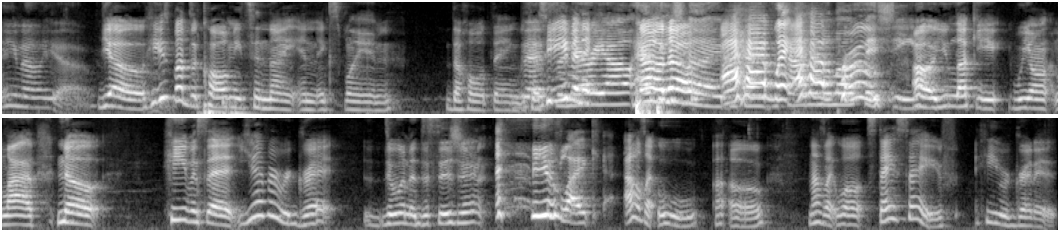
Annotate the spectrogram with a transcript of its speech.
I'm, you know, yeah. Yo, he's about to call me tonight and explain the whole thing because The he even no he no should, I have wait I have a little proof. fishy. Oh, you lucky we on live. No, he even said, "You ever regret doing a decision?" he was like, "I was like, ooh, uh oh," and I was like, "Well, stay safe." He regretted.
